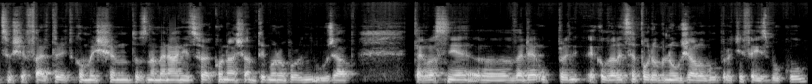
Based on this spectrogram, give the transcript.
což je Fair Trade Commission, to znamená něco jako náš antimonopolní úřad, tak vlastně uh, vede úplně jako velice podobnou žalobu proti Facebooku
